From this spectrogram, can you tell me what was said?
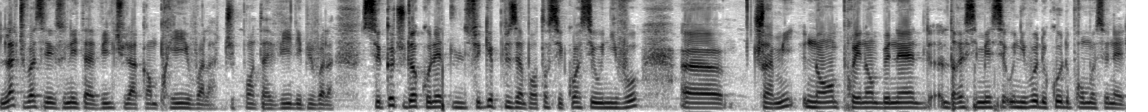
Là, tu vas sélectionner ta ville, tu l'as compris, voilà, tu prends ta ville et puis voilà. Ce que tu dois connaître, ce qui est plus important, c'est quoi? C'est au niveau, euh, tu as mis nom, prénom, Benin, adresse email, c'est au niveau de code promotionnel.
